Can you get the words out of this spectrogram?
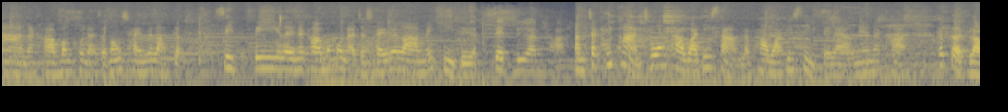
นานนะคะ บางคนอาจจะต้องใช้เวลาเกือบ10 ปีเลยนะคะ บางคนอาจจะใช้เวลาไม่กี่เดือนเจ็ดเดือนค่ะ หลังจากที่ผ่านช่วงภาวะที่ 3 และภาวะทีสี่ 4 ไปแล้วเนี่ยนะคะ ถ้าเกิดเรา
